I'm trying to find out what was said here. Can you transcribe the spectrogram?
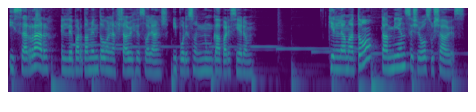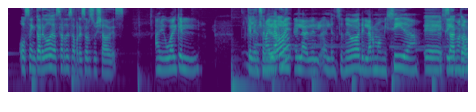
y cerrar el departamento con las llaves de Solange. Y por eso nunca aparecieron. Quien la mató también se llevó sus llaves. O se encargó de hacer desaparecer sus llaves. Al igual que el. Que el ¿cómo se llama? El, encendedor. arma- el- el- el encendedor, el arma homicida. Eh, exacto.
